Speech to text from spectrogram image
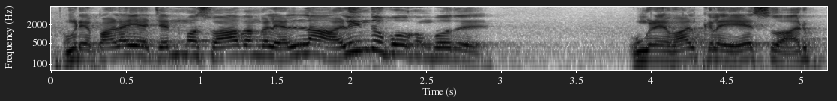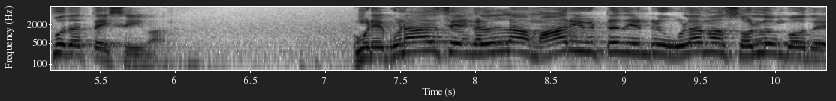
உங்களுடைய பழைய ஜென்ம சுவாபங்கள் எல்லாம் அழிந்து போகும்போது உங்களுடைய வாழ்க்கையில் இயேசு அற்புதத்தை செய்வார். உங்களுடைய குணாதிசயங்கள் எல்லாம் மாறிவிட்டது என்று உலகம் சொல்லும்போது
